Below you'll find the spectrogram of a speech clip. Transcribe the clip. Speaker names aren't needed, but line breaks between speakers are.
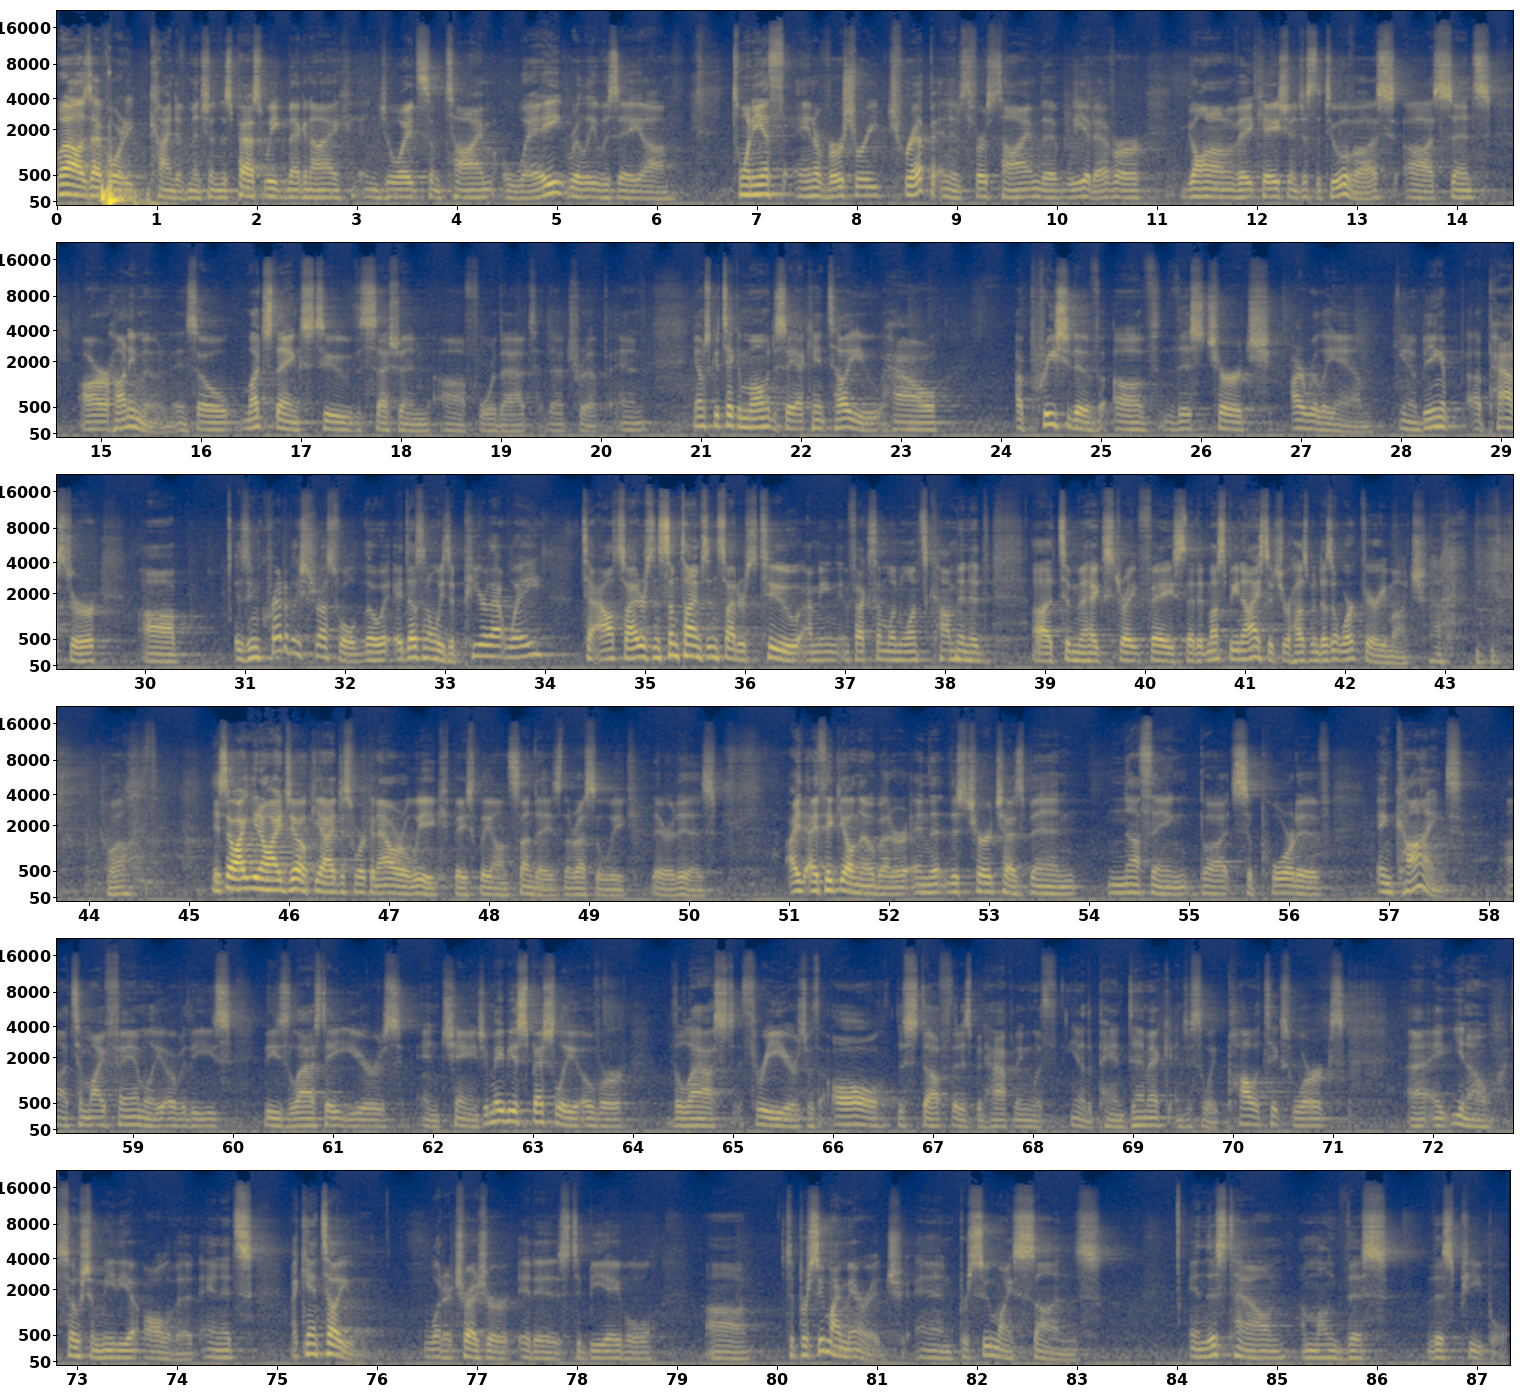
Well, as I've already kind of mentioned, this past week, Meg and I enjoyed some time away. Really, was a uh, 20th anniversary trip, and it was the first time that we had ever gone on a vacation, just the two of us, uh, since our honeymoon. And so, much thanks to the session uh, for that that trip. And you know, I'm just going to take a moment to say I can't tell you how appreciative of this church I really am. You know, being a, a pastor uh, is incredibly stressful, though it doesn't always appear that way to outsiders, and sometimes insiders too. I mean, in fact, someone once commented uh, to Meg straight face that it must be nice that your husband doesn't work very much. well, so I, you know, I joke, yeah, I just work an hour a week, basically on Sundays. The rest of the week, there it is. I, I think y'all know better, and th- this church has been nothing but supportive and kind uh, to my family over these, these last eight years and change, and maybe especially over the last three years with all the stuff that has been happening with you know the pandemic and just the way politics works, uh, and, you know, social media, all of it, and it's I can't tell you what a treasure it is to be able uh, to pursue my marriage and pursue my sons in this town among this this people.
